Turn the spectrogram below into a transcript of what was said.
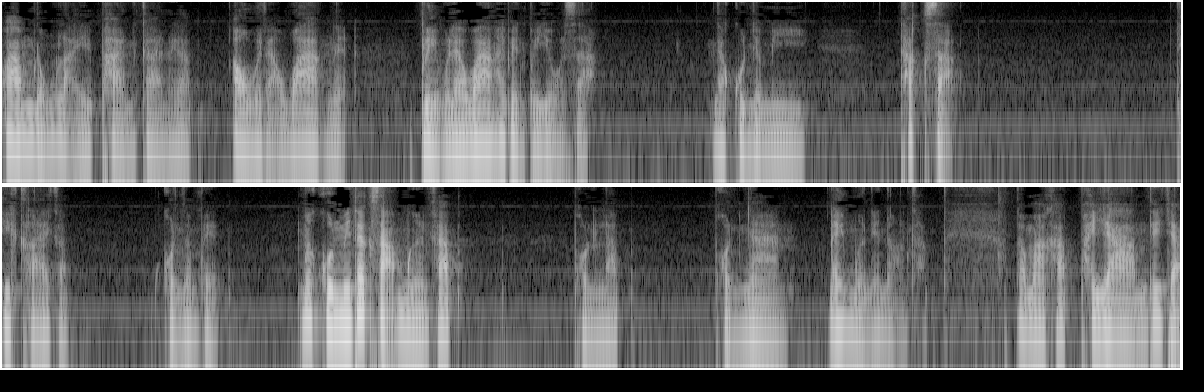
ความหลงไหลผ่านการนะครับ เอาเวลาว่างเนี่ย เปลี่ยนเวลาว่างให้เป็นประโยชน์ซะ แล้วคุณจะมีทักษะ ที่คล้ายกับคนสำเร็จ เมื่อคุณมีทักษะเหมือนครับ ผลลัพธ์ผลงานได้เหมือนแน่นอนครับ ต่อมาครับ พยายามที่จะ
